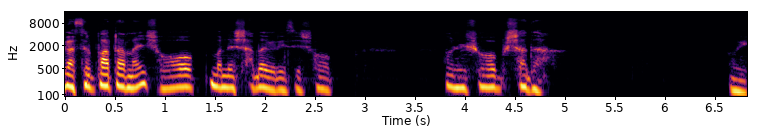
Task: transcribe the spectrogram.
গাছের পাতা নাই, সব মানে সাদা বেরিয়েছে সব। মানে সব সাদা। ওই।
